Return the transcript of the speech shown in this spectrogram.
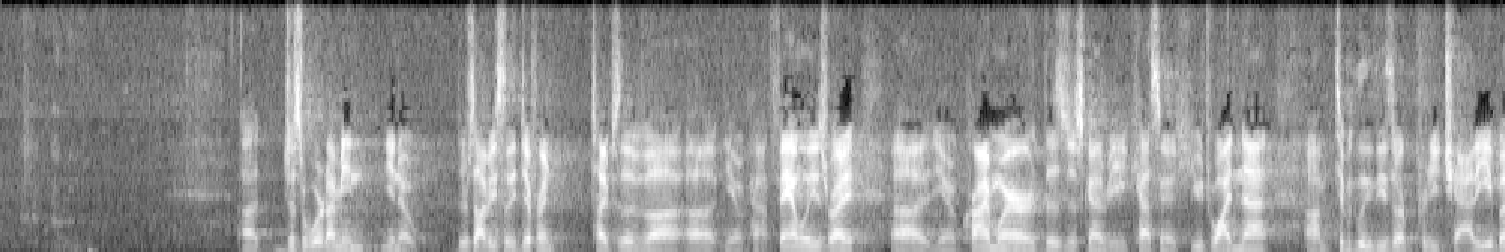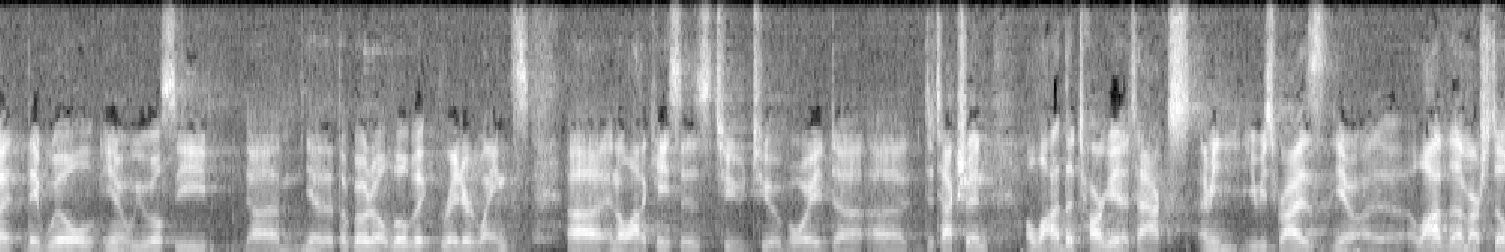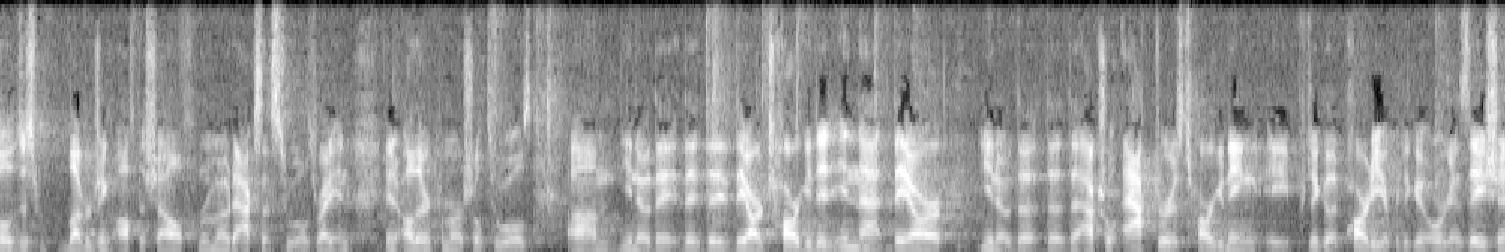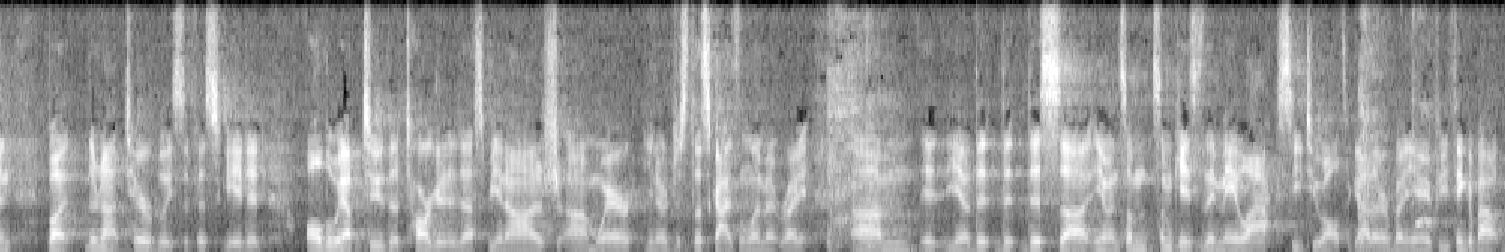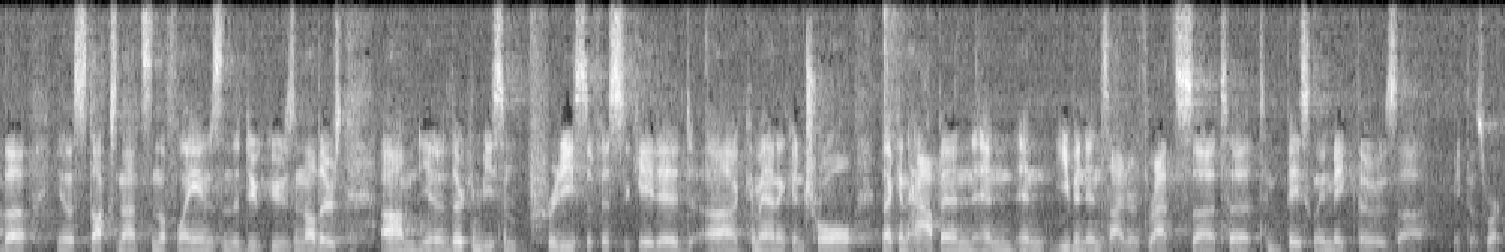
Uh, just a word, I mean, you know, there's obviously different types of uh, uh, you know kind of families, right? Uh, you know, crimeware. This is just going to be casting a huge wide net. Um, typically, these are pretty chatty, but they will, you know, we will see. Um, you know that they'll go to a little bit greater lengths uh, in a lot of cases to to avoid uh, uh, detection. A lot of the target attacks, I mean, you'd be surprised. You know, a, a lot of them are still just leveraging off-the-shelf remote access tools, right, and, and other commercial tools. Um, you know, they, they, they, they are targeted in that they are you know, the, the, the, actual actor is targeting a particular party or particular organization, but they're not terribly sophisticated all the way up to the targeted espionage um, where, you know, just the sky's the limit, right? Um, it, you know, this, uh, you know, in some, some cases they may lack C2 altogether, but, you know, if you think about the, you know, the Stuxnets and the Flames and the Duqu's and others, um, you know, there can be some pretty sophisticated uh, command and control that can happen and, and even insider threats uh, to, to basically make those, uh, make those work.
